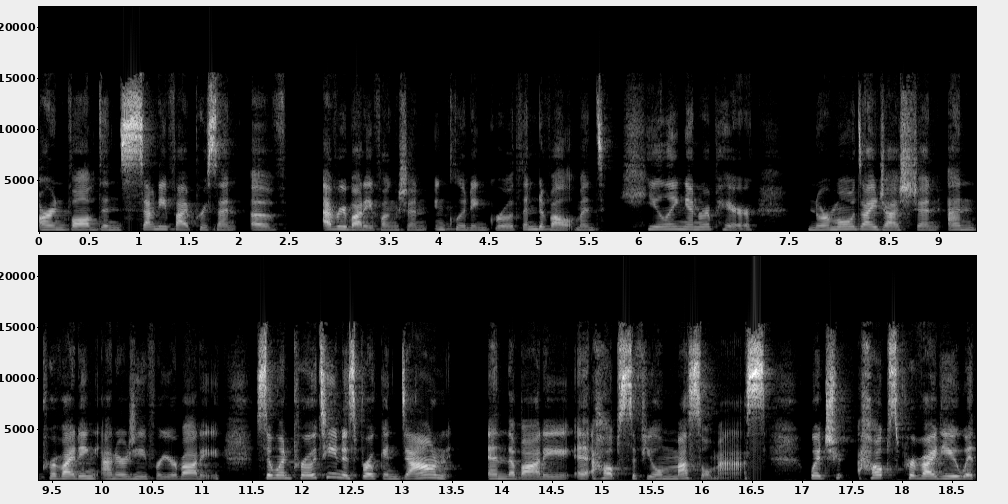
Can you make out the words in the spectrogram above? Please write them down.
are involved in 75% of every body function, including growth and development, healing and repair, normal digestion, and providing energy for your body. So, when protein is broken down in the body, it helps to fuel muscle mass, which helps provide you with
